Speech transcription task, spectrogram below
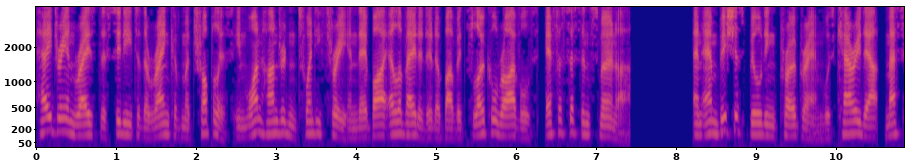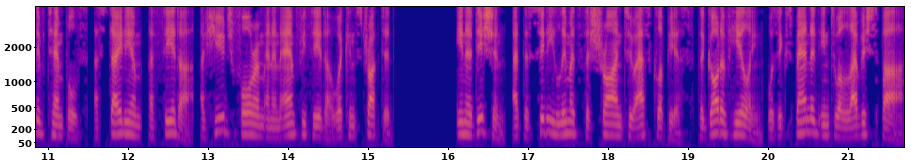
Hadrian raised the city to the rank of metropolis in 123 and thereby elevated it above its local rivals, Ephesus and Smyrna. An ambitious building program was carried out, massive temples, a stadium, a theatre, a huge forum and an amphitheatre were constructed. In addition, at the city limits the shrine to Asclepius the god of healing was expanded into a lavish spa.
